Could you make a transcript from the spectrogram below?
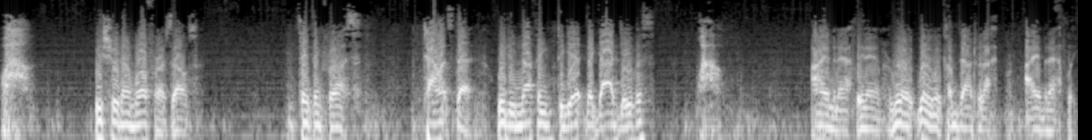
Wow, we sure done well for ourselves. Same thing for us. Talents that we do nothing to get that God gave us. Wow. I am an athlete. I am. Really, really when it comes down to it, I, I am an athlete.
